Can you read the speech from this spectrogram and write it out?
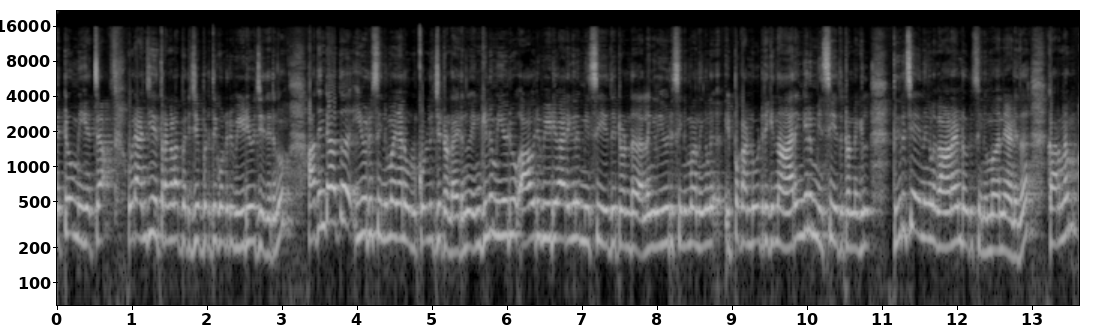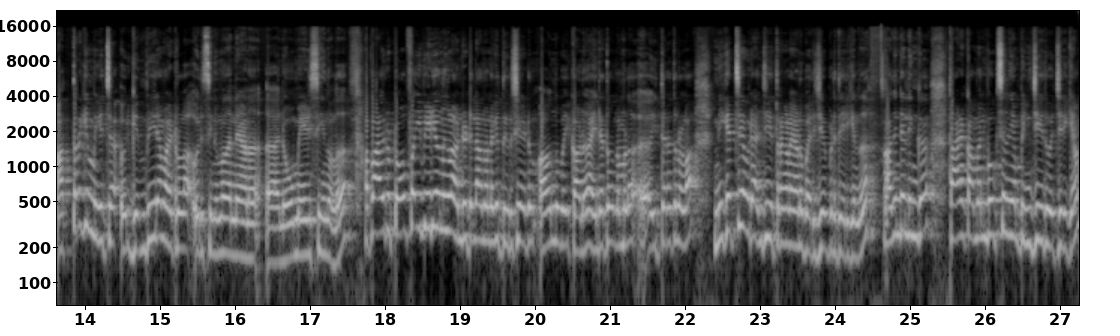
ഏറ്റവും മികച്ച ഒരു അഞ്ച് ചിത്രങ്ങളെ പരിചയപ്പെടുത്തിക്കൊണ്ട് ഒരു വീഡിയോ ചെയ്തിരുന്നു. അതിന്റെ അകത്ത് ഈ ഒരു സിനിമ ഞാൻ ഉൾക്കൊള്ളിച്ചിട്ടുണ്ടായിരുന്നു. എങ്കിലും ഈ ഒരു ആ ഒരു വീഡിയോ ആരെങ്കിലും മിസ് ചെയ്തിട്ടുണ്ട് അല്ലെങ്കിൽ ഈ ഒരു സിനിമ നിങ്ങൾ ഇപ്പോൾ കണ്ടുകൊണ്ടിരിക്കുന്ന ആരെങ്കിലും മിസ് ചെയ്തിട്ടുണ്ടെങ്കിൽ തീർച്ചയായും നിങ്ങൾ കാണേണ്ട ഒരു സിനിമ തന്നെയാണിത്. കാരണം അത്രയ്ക്കും മികച്ച ഒരു ഗംഭീരമായിട്ടുള്ള ഒരു സിനിമ തന്നെയാണ് നോ മേഴ്സി എന്നുള്ളത്. അപ്പോൾ ആ ഒരു ടോപ്പ് ഫൈവ് വീഡിയോ നിങ്ങൾ കണ്ടിട്ടില്ല എന്നുണ്ടെങ്കിൽ തീർച്ചയായിട്ടും അതൊന്ന് പോയി കാണുക. അതിന്റെ അകത്ത് നമ്മൾ ഇത്തരത്തിലുള്ള മികച്ച ഒരു അഞ്ച് ചിത്രങ്ങളെയാണ് പരിചയപ്പെടുത്തിയിരിക്കുന്നത്. അതിന്റെ ലിങ്ക് താഴെ കമന്റ് ബോക്സിൽ ഞാൻ പിൻ ചെയ്ത് വെച്ചിരിക്കാം.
